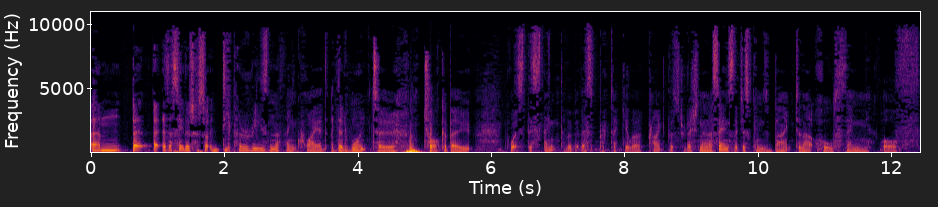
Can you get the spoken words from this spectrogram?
Um, but uh, as I say, there's a sort of deeper reason, I think, why I, I did want to talk about what's distinctive about this particular practice tradition. In a sense, it just comes back to that whole thing of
